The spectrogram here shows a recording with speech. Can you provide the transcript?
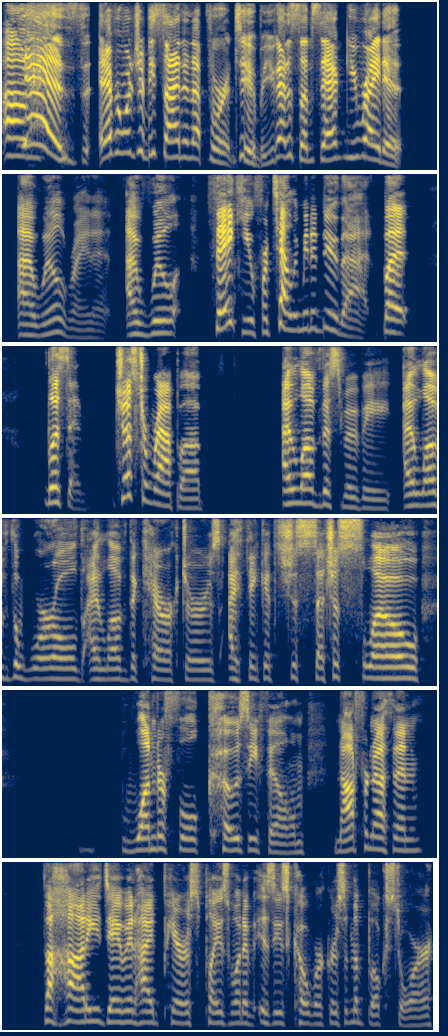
Um, yes, and everyone should be signing up for it too. But you got a Substack. You write it. I will write it. I will. Thank you for telling me to do that. But listen, just to wrap up, I love this movie. I love the world. I love the characters. I think it's just such a slow, wonderful, cozy film. Not for nothing. The hottie David Hyde Pierce plays one of Izzy's coworkers in the bookstore.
